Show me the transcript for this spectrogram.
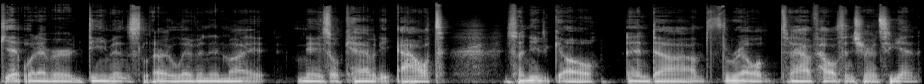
get whatever demons are living in my nasal cavity out. So I need to go. And uh, I'm thrilled to have health insurance again.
